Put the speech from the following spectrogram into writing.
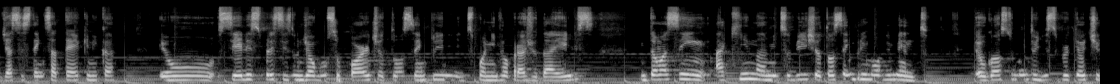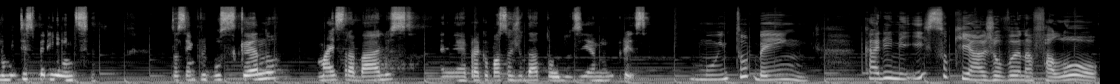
de assistência técnica. Eu, se eles precisam de algum suporte, eu estou sempre disponível para ajudar eles. Então, assim, aqui na Mitsubishi, eu estou sempre em movimento. Eu gosto muito disso porque eu tiro muita experiência. Estou sempre buscando mais trabalhos é, para que eu possa ajudar todos e a minha empresa. Muito bem. Karine, isso que a Giovana falou,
